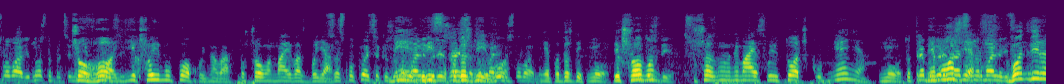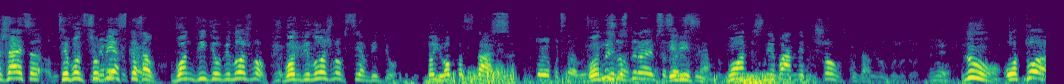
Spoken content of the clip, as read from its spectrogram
слова відносно працівників Чого? поліції. Якщо йому похуй на вас, то що він має вас боятися? Заспокойся, кажу, Ні, нормально дивіться, виражайся подожди, нормальними во, словами. ні, подожди. Ну, Якщо подожди. він що не має свою точку мнення, Ну, то треба не виражатися може. нормально. від- Він виражається, це він собі сказав. Він відео виложував, він виложував всім відео, то його поставили. Хто його підставив? Вон Ми ж розбираємося зараз. Дивіться, вон з Іван не прийшов, сказав. Ну, Ну, ото,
